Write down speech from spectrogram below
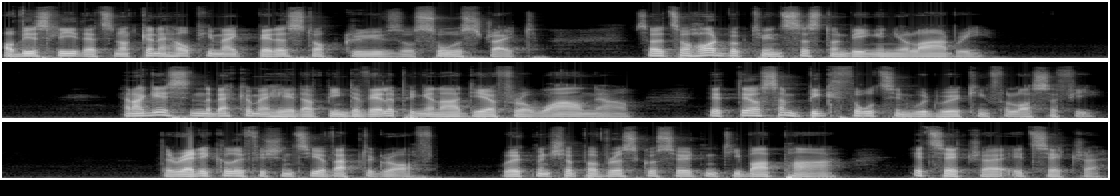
Obviously, that's not going to help you make better stop grooves or saws straight, so it's a hard book to insist on being in your library. And I guess in the back of my head, I've been developing an idea for a while now that there are some big thoughts in woodworking philosophy. The radical efficiency of updraft, workmanship of risk or certainty by power, etc., etc.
